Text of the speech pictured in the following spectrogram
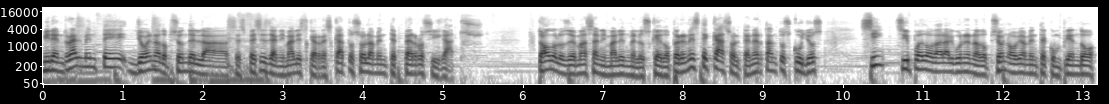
Miren, realmente yo en adopción de las especies de animales que rescato solamente perros y gatos. Todos los demás animales me los quedo. Pero en este caso, al tener tantos cuyos, Sí, sí puedo dar alguna en adopción, obviamente cumpliendo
